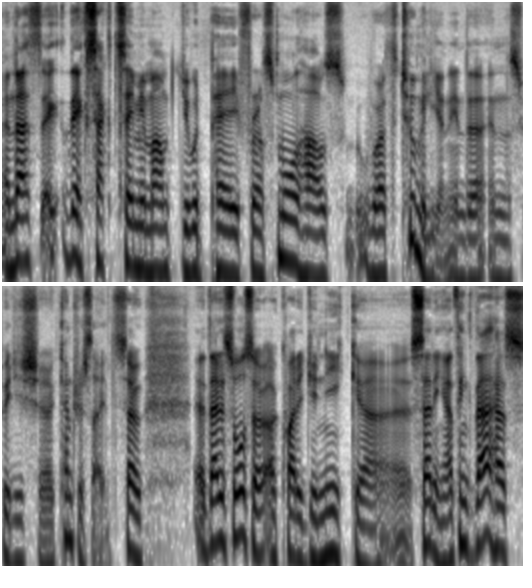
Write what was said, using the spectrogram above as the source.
and that's the exact same amount you would pay for a small house worth two million in the in the Swedish uh, countryside. So uh, that is also a quite a unique uh, setting. I think that has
